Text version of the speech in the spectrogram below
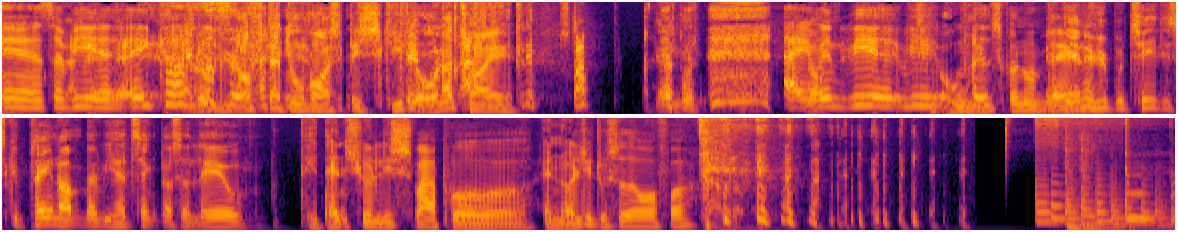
Øh, så vi er ikke kommet... lufter du vores beskidte undertøj? Klip, stop. Ej, Nå. men vi... øh, vi De unge mennesker nu om med dagen. denne hypotetiske plan om, hvad vi har tænkt os at lave, Det er dansk journalist svar på Arnoldi, du sidder overfor. Thank you.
